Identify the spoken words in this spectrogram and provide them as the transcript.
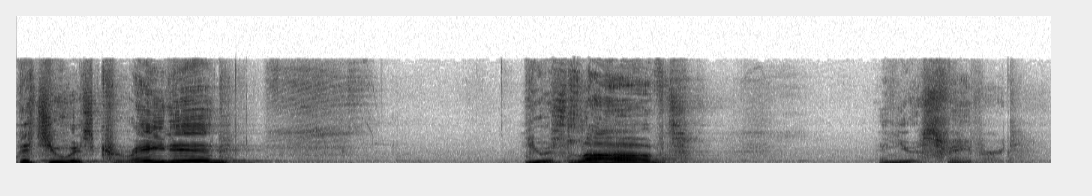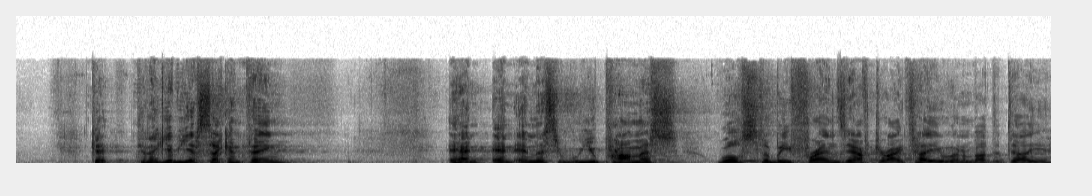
that you is created, you is loved, and you is favored. Okay, can I give you a second thing? And, and, and listen, will you promise we'll still be friends after I tell you what I'm about to tell you?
